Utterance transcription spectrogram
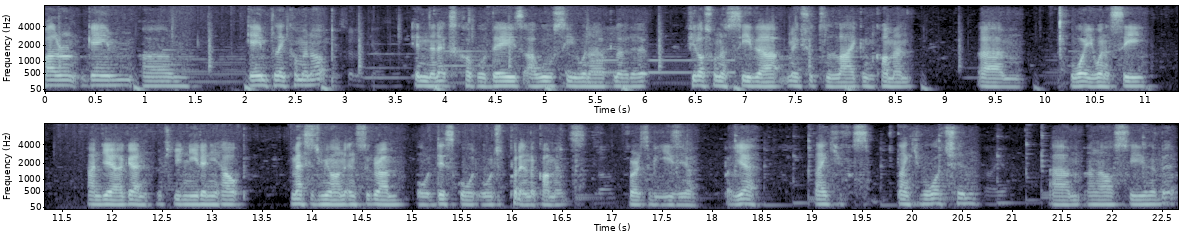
Valorant game um, gameplay coming up in the next couple of days. I will see you when I upload it. If you also want to see that, make sure to like and comment um, what you want to see. And yeah, again, if you need any help, message me on Instagram or Discord, or just put it in the comments for it to be easier. But yeah, thank you, for, thank you for watching, um, and I'll see you in a bit.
